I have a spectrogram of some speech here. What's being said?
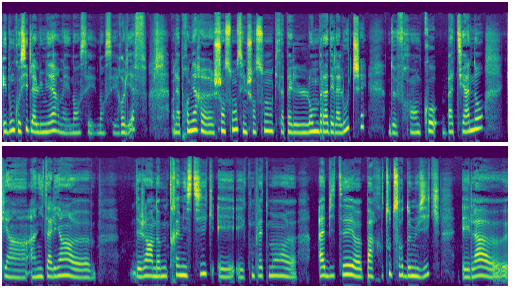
et donc aussi de la lumière, mais dans ces, dans ces reliefs. La première euh, chanson, c'est une chanson qui s'appelle L'ombra della luce de Franco Battiano, qui est un, un Italien... Euh, déjà un homme très mystique et, complètement euh, habité euh, par toutes sortes de musiques. Et là, euh,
